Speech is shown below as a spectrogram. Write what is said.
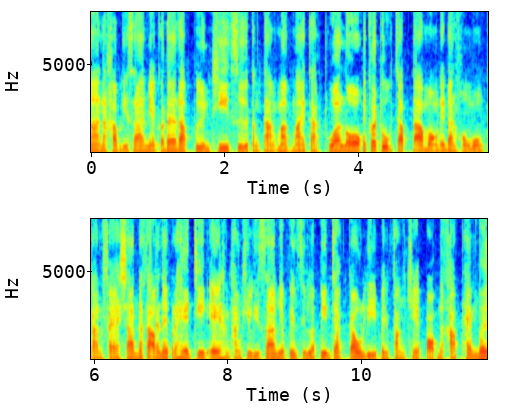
มานะครับลิซ่าเนี่ยก็ได้รับพื้นที่สื่อต่างๆ มากมายจากทั่วโลก และก็ถูกจับตามองในด้านของวงการแฟชั่นนะครับและในประเทศจีนเองทั้งๆที่ลิซ่าเนี่ยเป็นศิลปินจากเกาหลีเป็นฝั่งเคป๊อปนะครับแถมโดย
